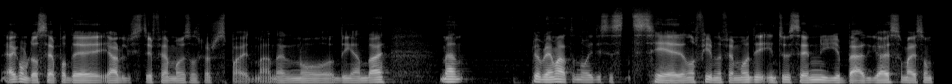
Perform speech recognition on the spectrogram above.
Jeg kommer til å se på det jeg har lyst til i fem år, som kanskje Spiderman eller noe de der. Men problemet er at nå i disse seriene og filmene fremover de introduserer nye bad guys som er liksom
